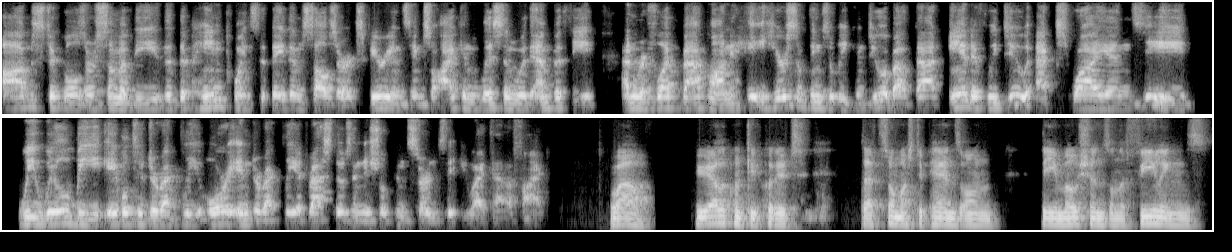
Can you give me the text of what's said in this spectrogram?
obstacles or some of the, the, the pain points that they themselves are experiencing so i can listen with empathy and reflect back on hey here's some things that we can do about that and if we do x y and z we will be able to directly or indirectly address those initial concerns that you identified wow you eloquently put it that so much depends on the emotions, on the feelings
